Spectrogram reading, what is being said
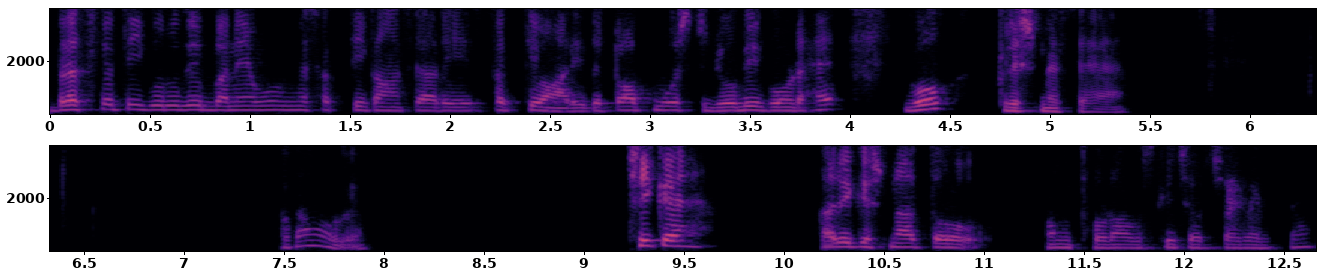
बृहस्पति गुरुदेव बने हुए उनमें शक्ति कहाँ से आ रही है? शक्ति वहाँ रही है। तो टॉप मोस्ट जो भी गुण है, वो कृष्ण से है। खत्म हो गया। ठीक है। हरे कृष्णा तो हम थोड़ा उसकी चर्चा करते हैं।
